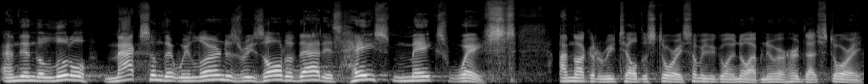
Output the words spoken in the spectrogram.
and then the little maxim that we learned as a result of that is haste makes waste. I'm not going to retell the story. Some of you are going, No, I've never heard that story.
